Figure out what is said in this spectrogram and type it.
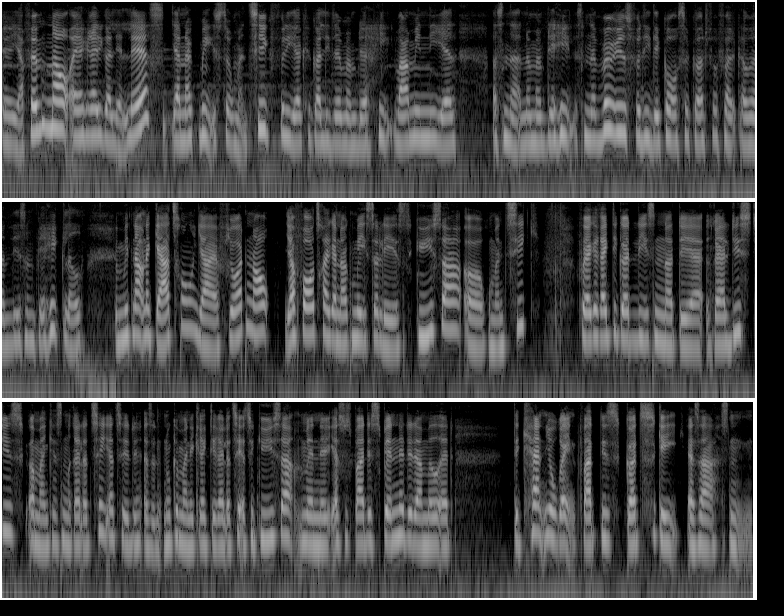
øh, jeg er 15 år, og jeg kan rigtig godt lide at læse. Jeg er nok mest til romantik, fordi jeg kan godt lide det, at man bliver helt varm inde i at og sådan der, når man bliver helt sådan nervøs, fordi det går så godt for folk, og man ligesom bliver helt glad. Mit navn er Gertrud, jeg er 14 år. Jeg foretrækker nok mest at læse gyser og romantik, for jeg kan rigtig godt lide, sådan, når det er realistisk, og man kan sådan relatere til det. Altså, nu kan man ikke rigtig relatere til gyser, men øh, jeg synes bare, det er spændende det der med, at det kan jo rent faktisk godt ske, altså, sådan,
